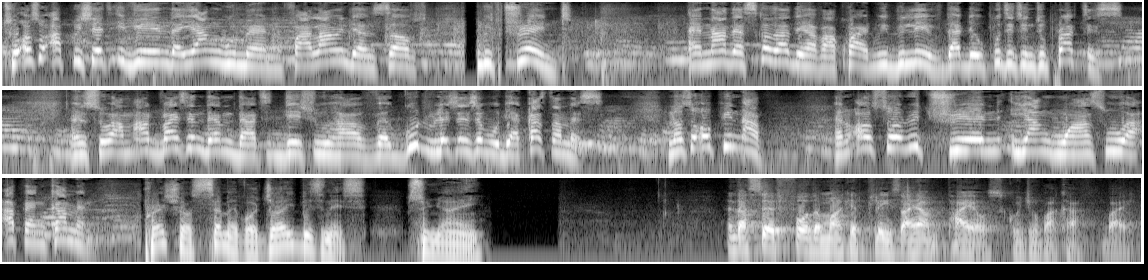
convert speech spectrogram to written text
to also appreciate even the young women for allowing themselves to be trained. And now the skills that they have acquired, we believe that they will put it into practice. And so I'm advising them that they should have a good relationship with their customers and also open up and also retrain young ones who are up and coming. Precious Semevo Joy Business, Sunyani. And that's it for the marketplace. I am Pius Kojobaka. Bye.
